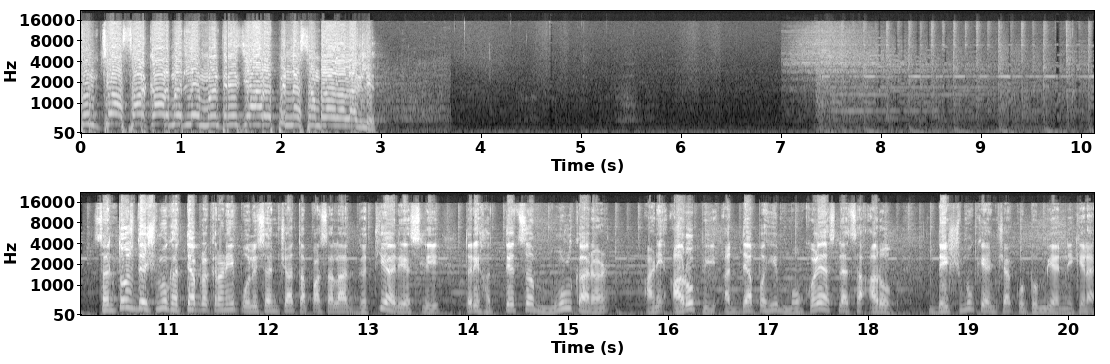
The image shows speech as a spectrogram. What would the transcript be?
तुमच्या सरकारमधले मंत्रीचे आरोपींना सांभाळायला लागलेत. संतोष देशमुख हत्या प्रकरणी पोलिसांच्या तपासाला गती आली असली तरी हत्येचं मूळ कारण आणि आरोपी अद्यापही मोकळे असल्याचा आरोप देशमुख यांच्या कुटुंबियांनी केलाय.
